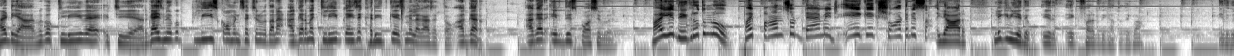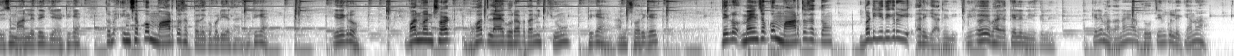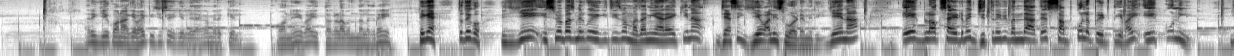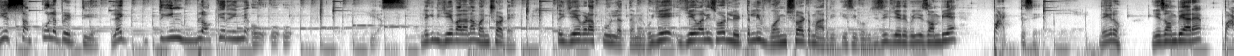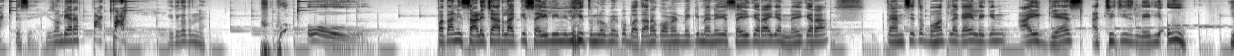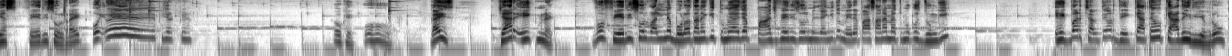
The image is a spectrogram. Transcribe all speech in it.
हट यार, मेरे को क्लीव चाहिए यार। गाइज़ मेरे को प्लीज़ कमेंट सेक्शन में बताना। अगर मैं क्लीव कहीं से खरीद के इसमें लगा सकता हूँ। अगर अगर इफ़ दिस पॉसिबल भाई ये देख रहे हो तुम लोग? भाई 500 डैमेज एक एक शॉट में यार, लेकिन ये देखो ये देखो, एक फ़र्क दिखाता देखो। ये देखो जैसे मान लेते हैं, ये ठीक है? तो मैं इन सबको मार तो सकता देखो, बढ़िया आसानी से, ठीक है? ये देख रहे हो? वन वन शॉट बहुत लैग हो रहा है, पता नहीं क्यों, ठीक है? आई एम सॉरी गाइस देख लो मैं इन सबको मार तो सकता हूँ बट ये देख रहे हो, ये अरे यार, नहीं ओए भाई, अकेले नहीं, अकेले। अकेले मत आना यार दो तीन को लेके आना। अरे ये कौन आ गया भाई, पीछे से, ये ले जाएगा मेरा किल कौन है भाई? तगड़ा बंदा लग रहा है। ठीक है? तो देखो, ये इसमें बस मेरे को एक ही चीज़ में मज़ा नहीं आ रहा है कि ना, जैसे ये वाली स्वर्ड है मेरी, ये ना, एक ब्लॉक साइड में जितने भी बंदे आते हैं, सबको लपेटती है भाई, एक को नहीं, ये सबको लपेटती है। लाइक तीन ब्लॉक के रेंज में, ओ ओ ओ। यस लेकिन ये वाला ना वन शॉट है। तो ये बड़ा कूल लगता है मेरे को। ये ये वाली स्वॉर्ड लिटरली वन शॉट मार रही किसी को भी। जैसे ये देखो, ये जॉम्बी है, पट से। देख रहे हो? ये जॉम्बी आ रहा है, पट से। ये जॉम्बी आ रहा है, पट पट। ये देखो तुमने? ओ। पता नहीं, साढ़े चार लाख की सही ली, नहीं ली। तुम लोग मेरे को बताना कमेंट में कि मैंने ये सही करा या नहीं करा। पैम से तो बहुत लगाए, लेकिन आई गैस अच्छी चीज़ ले लिया। Oh yes fairy soul right ओए पिछड़ ओके ओह गाइस यार एक मिनट वो फेरी सोल वाली ने बोला था ना कि तुम्हें जब पाँच फेरी सोल मिल जाएँगी तो मेरे पास आना, मैं तुम्हें कुछ दूँगी। एक बार चलते हैं और देख के आते हैं वो क्या दे रही है ब्रो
